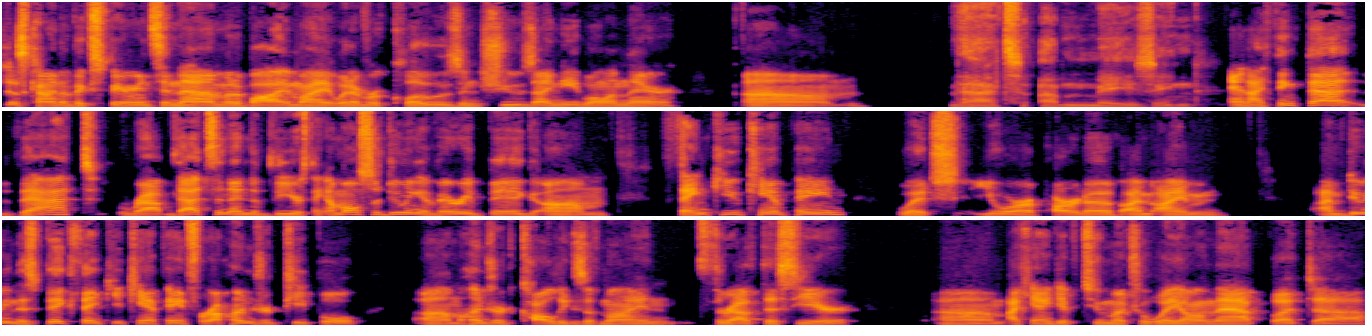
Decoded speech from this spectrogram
Just kind of experiencing that. I'm going to buy my whatever clothes and shoes I need while I'm there. Um, that's amazing. And I think that that wrap that's an end of the year thing. I'm also doing a very big um, thank you campaign, which you are a part of. I'm I'm I'm doing this big thank you campaign for hundred people, um, hundred colleagues of mine throughout this year. Um, I can't give too much away on that, but uh,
